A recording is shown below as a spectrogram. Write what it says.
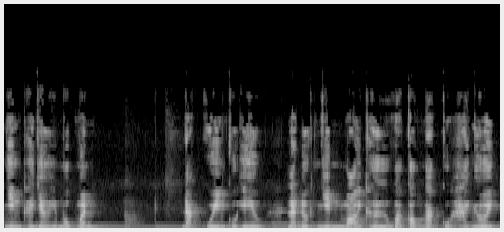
nhìn thế giới một mình. Đặc quyền của yêu là được nhìn mọi thứ qua con mắt của hai người.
